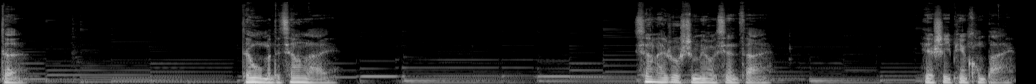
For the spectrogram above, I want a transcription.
等，等我们的将来。将来若是没有现在，也是一片空白。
